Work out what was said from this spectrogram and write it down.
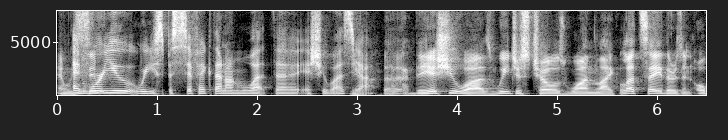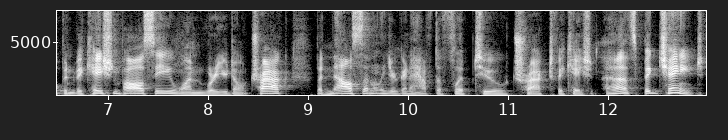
And, and sim- were you were you specific then on what the issue was? Yeah. yeah. The, okay. the issue was we just chose one like let's say there's an open vacation policy, one where you don't track, but now suddenly you're going to have to flip to tracked vacation. That's big change.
